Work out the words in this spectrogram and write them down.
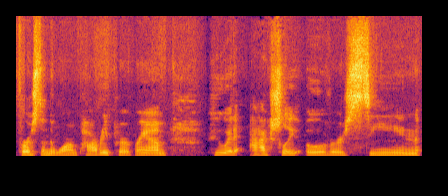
first in the War on Poverty program, who had actually overseen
